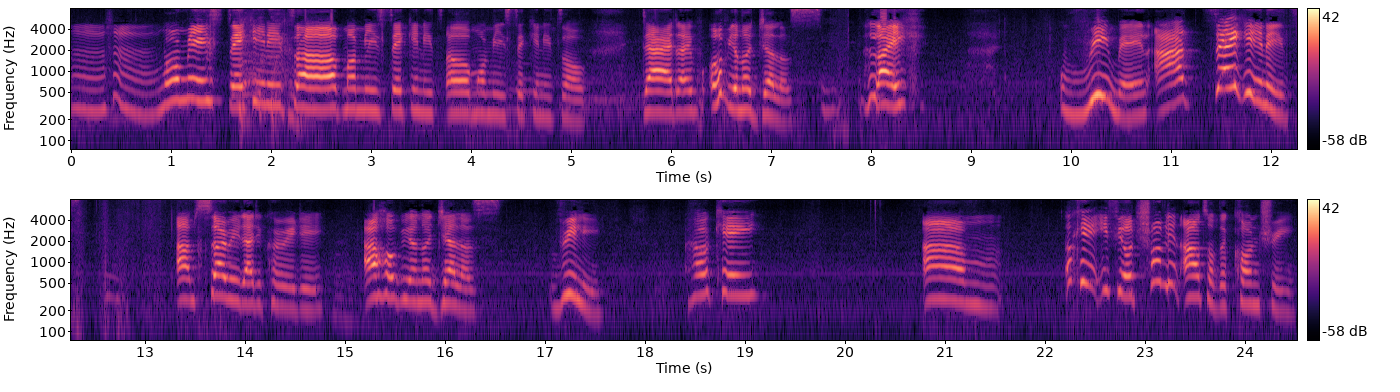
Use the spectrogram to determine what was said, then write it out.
Mm-hmm. Mommy is taking it up. Mommy is taking it up. Mommy is taking it up. Dad, I hope you're not jealous. Like, women are taking it. I'm sorry, Daddy Korede. I hope you're not jealous. Really. Okay. Um, okay, if you're traveling out of the country,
